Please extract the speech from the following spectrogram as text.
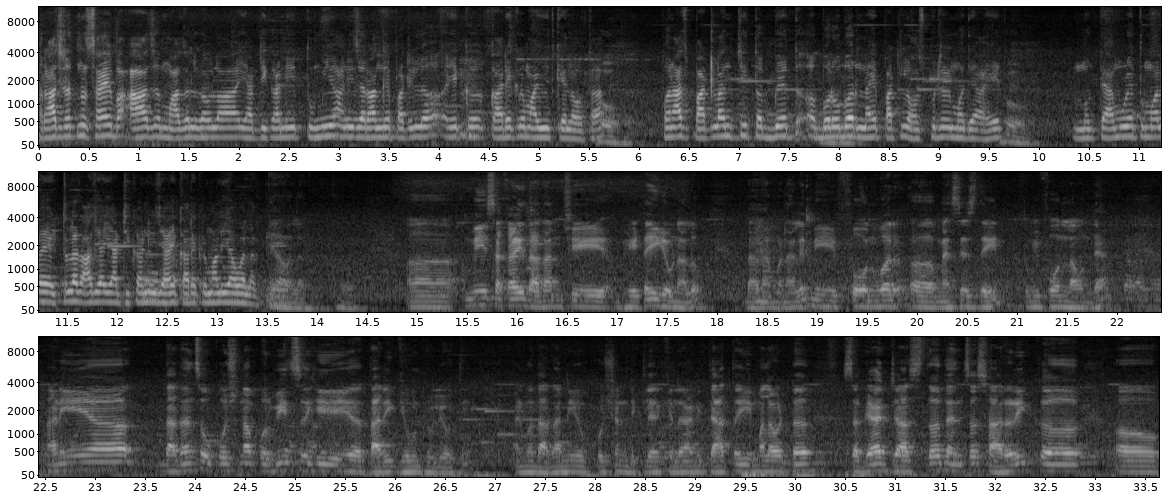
राजरत्न साहेब आज माजलगावला या ठिकाणी तुम्ही आणि जरांगे पाटील एक कार्यक्रम आयोजित केला होता. हो पण आज पाटलांची तब्येत बरोबर नाही. पाटील हॉस्पिटलमध्ये आहेत. हो. मग त्यामुळे तुम्हाला एकट्यालाच आज या- ठिकाणी जे आहे कार्यक्रमाला यावं लागते यावं हो. अं, मी सकाळी दादांची भेटही घेऊन आलो. दादा म्हणाले मी फोनवर मेसेज देईन. तुम्ही फोन लावून द्या. आणि दादांचं उपोषणापूर्वीच ही तारीख घेऊन ठेवली होती. आणि मग दादांनी उपोषण डिक्लेअर केलं आणि त्यातही मला वाटतं सगळ्यात जास्त त्यांचं शारीरिक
